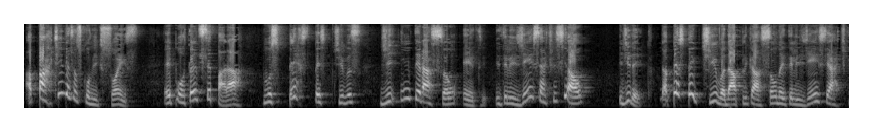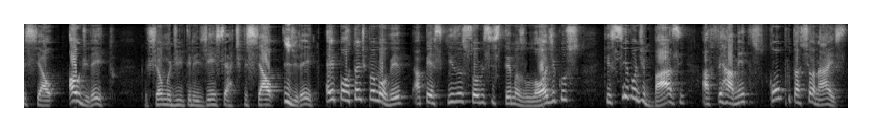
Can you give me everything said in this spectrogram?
A partir dessas convicções, é importante separar duas perspectivas de interação entre inteligência artificial e direito. Da perspectiva da aplicação da inteligência artificial ao direito, que eu chamo de inteligência artificial e direito, é importante promover a pesquisa sobre sistemas lógicos que sirvam de base a ferramentas computacionais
